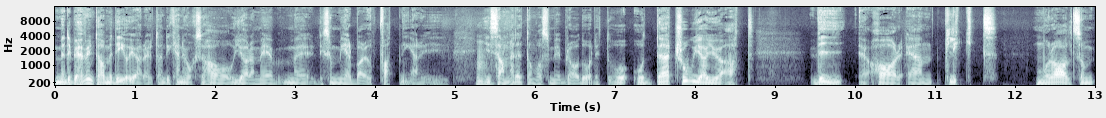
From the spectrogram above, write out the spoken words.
Men det behöver inte ha med det att göra, utan det kan ju också ha att göra med, med liksom mer bara uppfattningar i, mm. i samhället om vad som är bra och dåligt. Och, och där tror jag ju att vi har en plikt moral som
